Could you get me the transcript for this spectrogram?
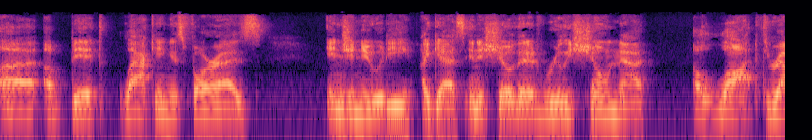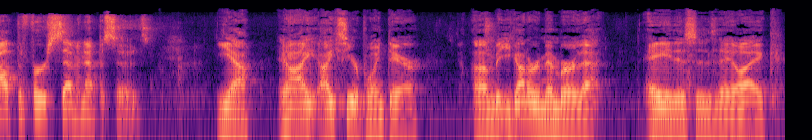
uh, a bit lacking as far as ingenuity, I guess, in a show that had really shown that a lot throughout the first seven episodes. Yeah, you know, I, I see your point there, um, but you got to remember that a this is a like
